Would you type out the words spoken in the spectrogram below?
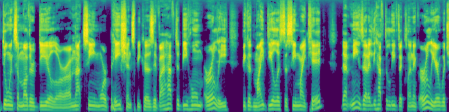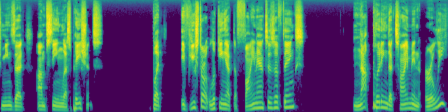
doing some other deal or I'm not seeing more patients because if I have to be home early because my deal is to see my kid, that means that I have to leave the clinic earlier, which means that I'm seeing less patients. But if you start looking at the finances of things, not putting the time in early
